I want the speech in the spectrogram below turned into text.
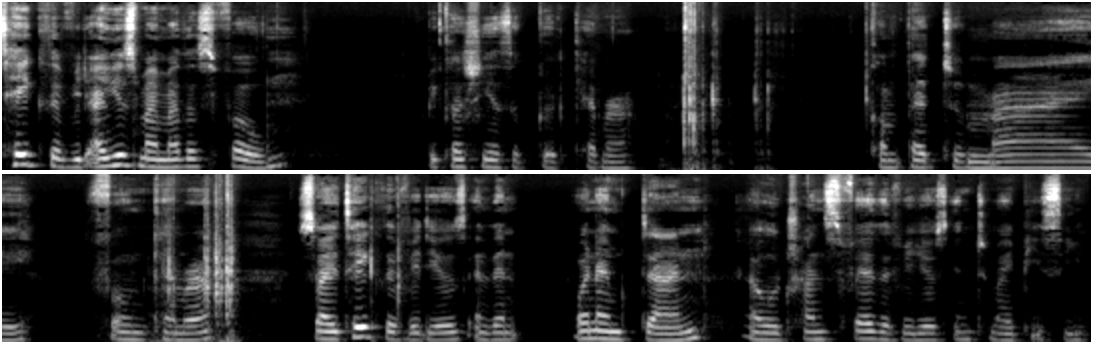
take the video. I use my mother's phone because she has a good camera compared to my phone camera. So I take the videos and then when I'm done, I will transfer the videos into my PC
